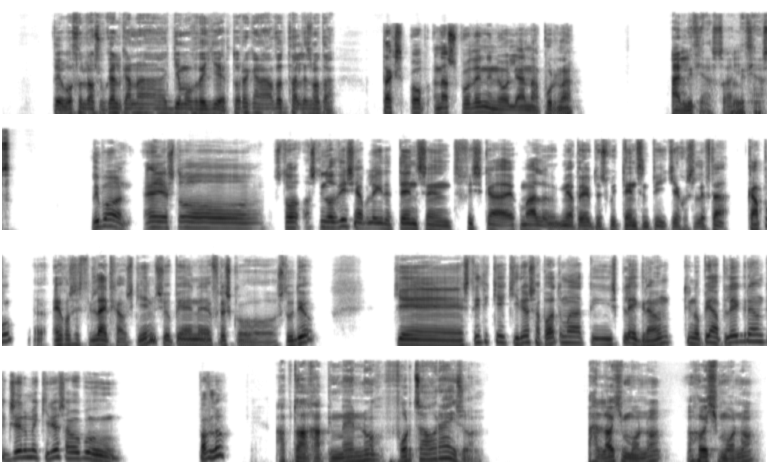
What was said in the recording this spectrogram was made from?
Εγώ θέλω να σου βγάλει κανένα Game of the Year τώρα και να δω τι θα λες μετά. Εντάξει, να σου πω δεν είναι όλοι αναπούρνα. Αλήθεια αυτό, αλήθεια αυτό. Λοιπόν, ε, στο, στο, στην Οδύσσια που λέγεται Tencent, φυσικά έχουμε άλλο μια περίπτωση που η Tencent πήγε και έχω σε λεφτά κάπου. Ε, έχω στη Lighthouse Games, η οποία είναι φρέσκο στούντιο. Και στήθηκε κυρίως από άτομα της Playground, την οποία Playground την ξέρουμε κυρίως από πού. Παύλο; Από το αγαπημένο Forza Horizon. Αλλά όχι μόνο, όχι μόνο.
